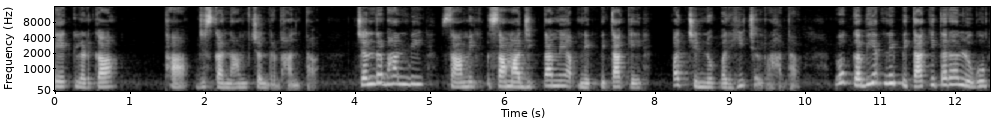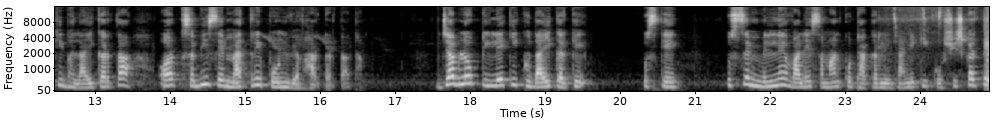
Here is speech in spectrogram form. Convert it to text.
एक लड़का था, जिसका नाम चंद्रभान था। चंद्रभान भी सामिक, सामाजिकता में अपने पिता के पद चिन्हों पर ही चल रहा था। वह कभी अपने पिता की तरह लोगों की भलाई करता और सभी से मैत्रीपूर्ण व्यवहार करता था। जब लोग टीले की खुदाई करके उसके उससे मिलने वाले सामान को उठाकर ले जाने की कोशिश करते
